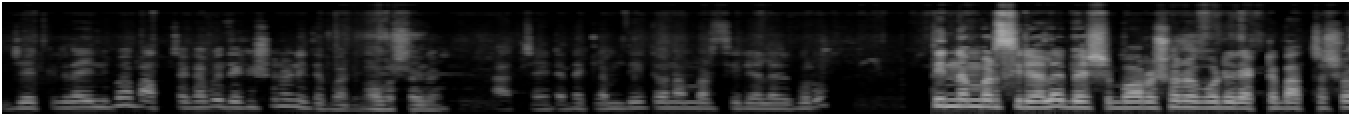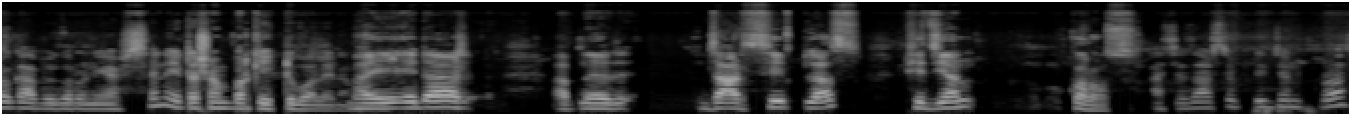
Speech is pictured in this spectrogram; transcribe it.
যে ক্রেতাই নিবে বাচ্চা খাবে দেখে শুনে নিতে পারে অবশ্যই আচ্ছা এটা দেখলাম দ্বিতীয় নাম্বার সিরিয়ালের গরু। তিন নাম্বার সিরিয়ালে বেশ বড় সড়ো বডির একটা বাচ্চা সহ গাভী গরু নিয়ে আসছেন। এটা সম্পর্কে একটু বলেন। ভাই এটা আপনার জার্সি প্লাস ফিজিয়ান ক্রস। আচ্ছা জার্সি ফ্রিজন ক্রস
